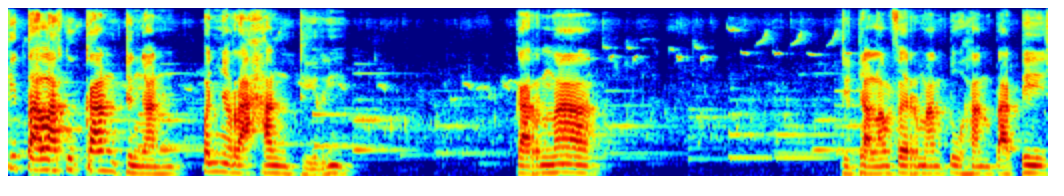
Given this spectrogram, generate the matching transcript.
kita lakukan dengan penyerahan diri karena di dalam firman Tuhan tadi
